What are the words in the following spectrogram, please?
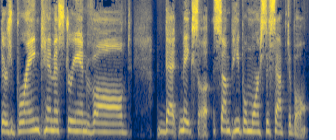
there's brain chemistry involved that makes uh, some people more susceptible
